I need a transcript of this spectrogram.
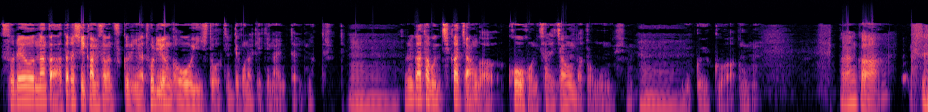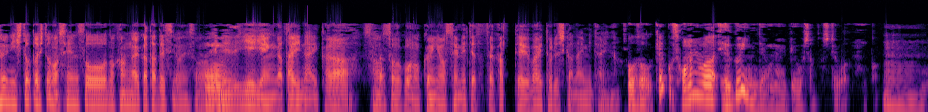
それをなんか新しい神様作るにはトリオンが多い人を連れてこなきゃいけないみたいになってるっていう。うん。それが多分チカちゃんが候補にされちゃうんだと思うんですよね。うん。ゆくゆくは。うんまあなんか、普通に人と人の戦争の考え方ですよね。そのうんエネルギー源が足りないから、そ、そこの国を攻めて戦って奪い取るしかないみたいな。そうそう。結構その辺はエグいんだよね、描写としては。うん。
